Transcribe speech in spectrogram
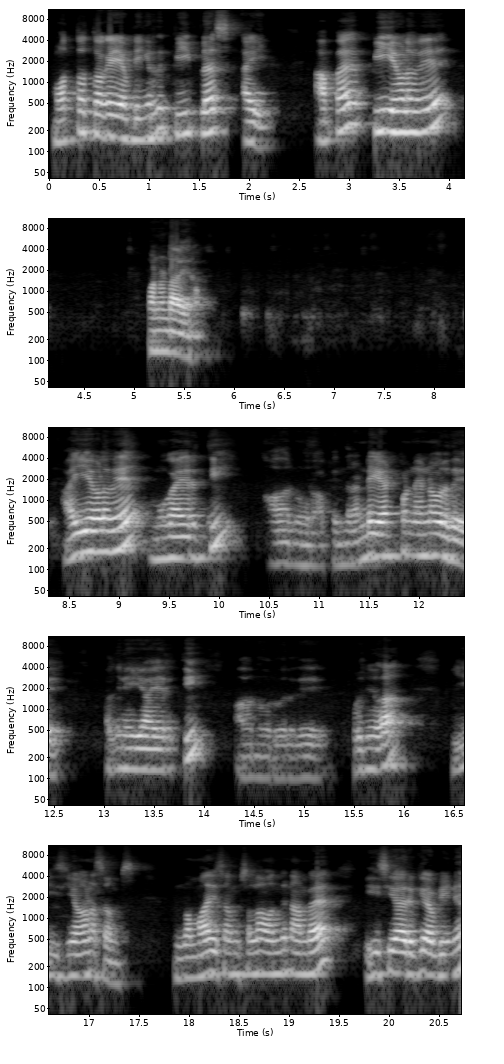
மொத்த தொகை அப்படிங்கிறது பி ப்ளஸ் ஐ அப்போ பி எவ்வளவு? பன்னெண்டாயிரம். ஐ எவ்வளவு? மூவாயிரத்தி அறுநூறு. அப்போ இந்த ரெண்டை ஆட் பண்ண என்ன வருது? பதினையாயிரத்தி அறநூறு வருது. புரிஞ்சுதா? ஈஸியான சம்ஸ் இந்த மாதிரி சம்ஸ் எல்லாம் வந்து நம்ம ஈஸியாக இருக்குது அப்படின்னு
